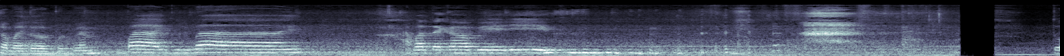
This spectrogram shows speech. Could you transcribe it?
সবাই দোয়া করবেন। বাই গুলি বাই। আবার দেখা হবে, ঈদ। তো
